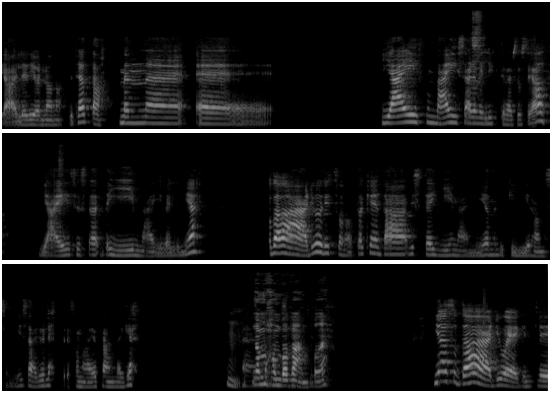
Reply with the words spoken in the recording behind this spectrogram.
ja, eller gjøre en annen aktivitet, da. Men eh, eh, jeg, for meg så er det veldig viktig å være sosial. Jeg syns det, det gir meg veldig mye. Og da er det jo litt sånn at okay, da, hvis det gir meg mye, men ikke gir han så mye, så er det jo lettere for meg å planlegge. Mm. Eh, da må han bare være med på det? Ja, så da er det jo egentlig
